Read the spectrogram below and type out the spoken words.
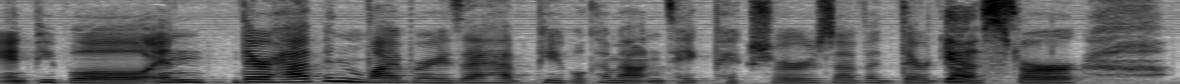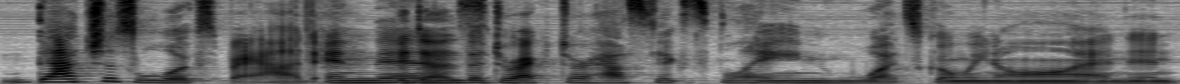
and people and there have been libraries that have people come out and take pictures of their Yes. dumpster that just looks bad. And then the director has to explain what's going on. And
